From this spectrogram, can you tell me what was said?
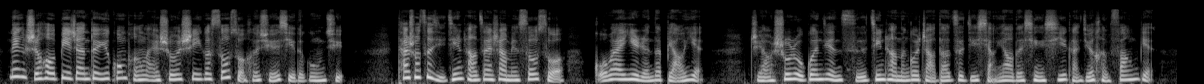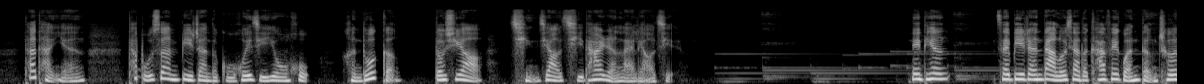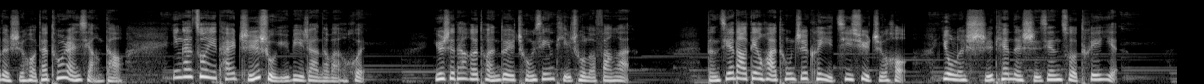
那个时候，B 站对于龚鹏来说是一个搜索和学习的工具。他说自己经常在上面搜索国外艺人的表演，只要输入关键词，经常能够找到自己想要的信息，感觉很方便。他坦言，他不算 B 站的骨灰级用户，很多梗都需要请教其他人来了解。那天，在 B 站大楼下的咖啡馆等车的时候，他突然想到，应该做一台只属于 B 站的晚会。于是他和团队重新提出了方案。等接到电话通知可以继续之后，用了十天的时间做推演。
